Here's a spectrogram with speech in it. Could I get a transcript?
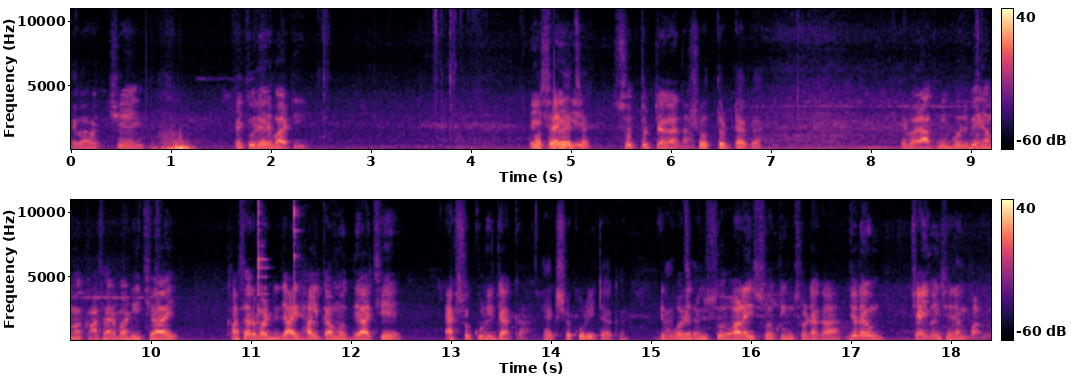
এবার হচ্ছে পেতলের বাটি। এই? সাইজের সত্তর টাকা দাম। সত্তর টাকা। এবার আপনি বলবেন আমার কাঁসার বাটি চাই। কাঁসার বাটি লাইট হালকার মধ্যে আছে একশো কুড়ি টাকা। একশো কুড়ি টাকা। এরপরে আচ্ছা। দুশো আড়াইশো তিনশো টাকা যেরকম চাইবেন সেরকম পাবেন।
